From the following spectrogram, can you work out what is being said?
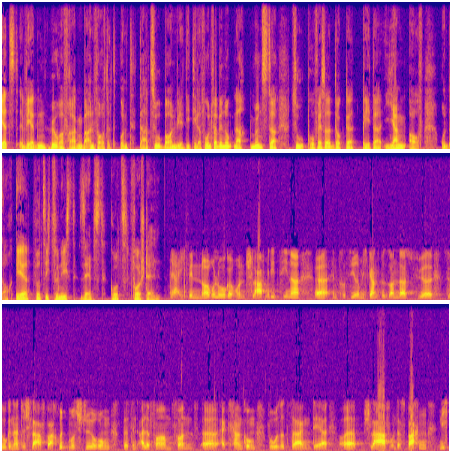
Jetzt werden Hörerfragen beantwortet und dazu bauen wir die Telefonverbindung nach Münster zu Professor Dr. Peter Young auf. Und auch er wird sich zunächst selbst kurz vorstellen. Neurologe und Schlafmediziner, äh, interessiere mich ganz besonders für sogenannte Schlaf-Wach-Rhythmusstörungen. Das sind alle Formen von äh, Erkrankungen, wo sozusagen der äh, Schlaf und das Wachen nicht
